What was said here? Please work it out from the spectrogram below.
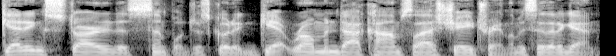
Getting started is simple. Just go to getroman.com slash JTrain. Let me say that again.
